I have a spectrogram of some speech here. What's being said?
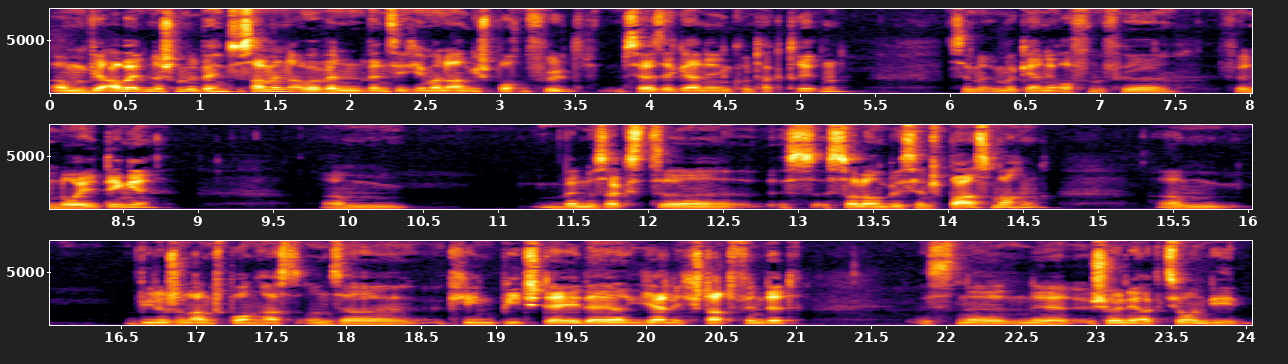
Ähm, wir arbeiten da schon mit welchen zusammen, aber wenn, wenn sich jemand angesprochen fühlt, sehr, sehr gerne in Kontakt treten. Sind wir immer gerne offen für, für neue Dinge. Ähm, wenn du sagst, äh, es, es, soll auch ein bisschen Spaß machen, ähm, wie du schon angesprochen hast, unser Clean Beach Day, der jährlich stattfindet, ist eine, eine schöne Aktion, die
